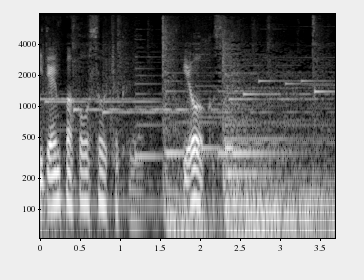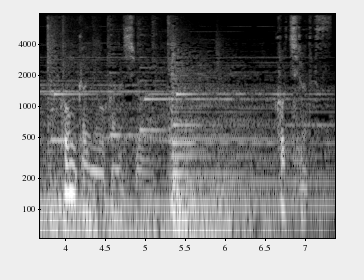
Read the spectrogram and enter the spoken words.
異電波放送局へようこそ。今回のお話はこちらです。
